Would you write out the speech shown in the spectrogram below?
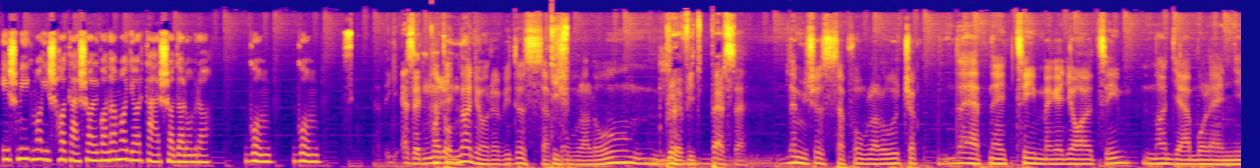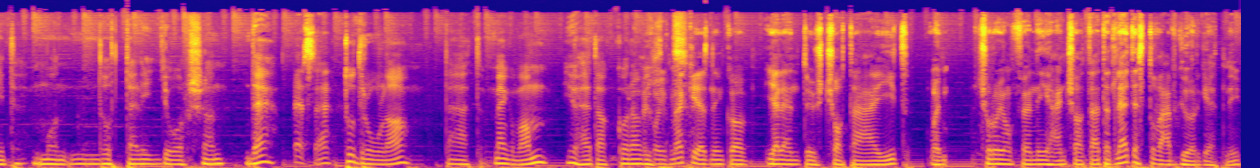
és még ma is hatással van a magyar társadalomra. Gomb, gomb, Ez egy Hát nagyon egy nagyon rövid összefoglaló, rövid, persze. nem is összefoglaló, csak lehetne egy cím meg egy alcím. Nagyjából ennyit mondott el így gyorsan. De Persze. tud róla, tehát megvan, jöhet akkor a Meg, hogy vicc. megkérdeznénk a jelentős csatáit, vagy soroljon fel néhány csatát, tehát lehet ezt tovább görgetni,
